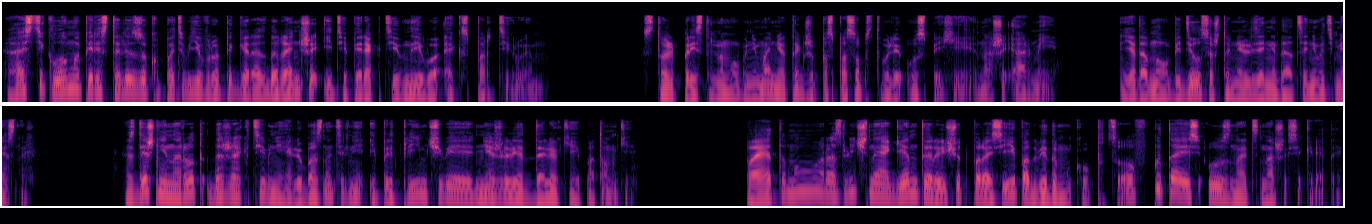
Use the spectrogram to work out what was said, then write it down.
А стекло мы перестали закупать в Европе гораздо раньше и теперь активно его экспортируем. Столь пристальному вниманию также поспособствовали успехи нашей армии. Я давно убедился, что нельзя недооценивать местных. Здешний народ даже активнее, любознательнее и предприимчивее, нежели далекие потомки. Поэтому различные агенты рыщут по России под видом купцов, пытаясь узнать наши секреты.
